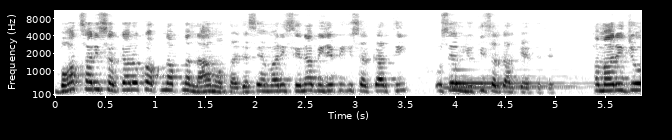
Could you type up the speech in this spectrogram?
बहुत सारी सरकारों को अपना अपना नाम होता है। जैसे हमारी सेना बीजेपी की सरकार थी उसे हम युति सरकार कहते थे। हमारी जो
